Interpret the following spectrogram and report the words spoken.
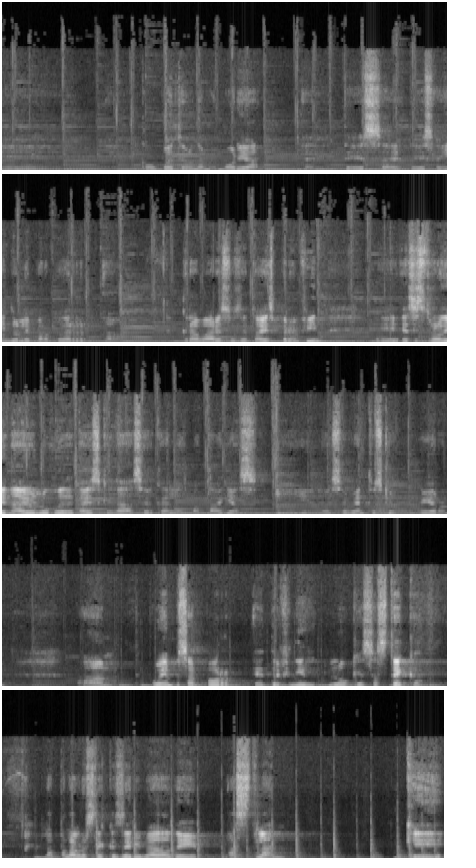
eh, cómo puede tener una memoria eh, de, esa, de, esa, índole para poder ah, grabar esos detalles, pero en fin, eh, es extraordinario el lujo de detalles que da acerca de las batallas y los eventos que ocurrieron. voy a empezar por eh, definir lo que es azteca. La palabra azteca es derivada de Aztlán, que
